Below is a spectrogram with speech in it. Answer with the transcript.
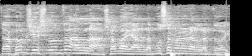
তখন শেষ পর্যন্ত আল্লাহ, সবাই আল্লাহ, মুসলমানের আল্লাহর দোয়াই।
